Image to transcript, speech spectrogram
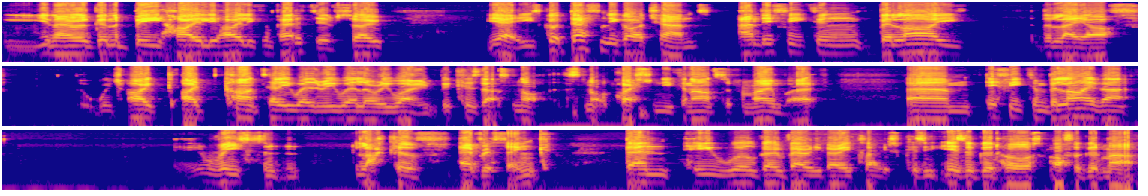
you know are going to be highly highly competitive. So, yeah, he's got definitely got a chance, and if he can belie the layoff, which I I can't tell you whether he will or he won't, because that's not that's not a question you can answer from homework. Um, if he can belie that recent lack of everything, then he will go very, very close because he is a good horse off a good mark.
